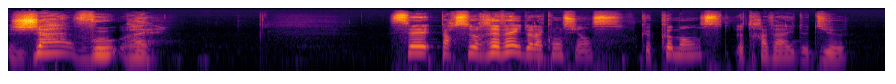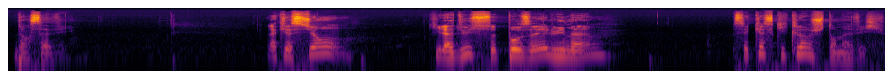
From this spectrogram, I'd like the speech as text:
j'avouerai. C'est par ce réveil de la conscience que commence le travail de Dieu dans sa vie. La question qu'il a dû se poser lui-même, c'est qu'est-ce qui cloche dans ma vie?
